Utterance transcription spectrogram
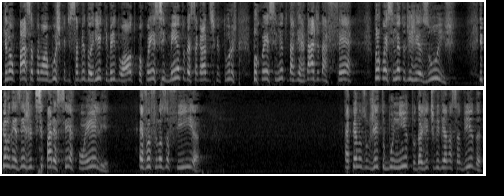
que não passa por uma busca de sabedoria que vem do alto, por conhecimento das Sagradas Escrituras, por conhecimento da verdade da fé, pelo conhecimento de Jesus e pelo desejo de se parecer com Ele, é vã filosofia. É apenas um jeito bonito da gente viver a nossa vida,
